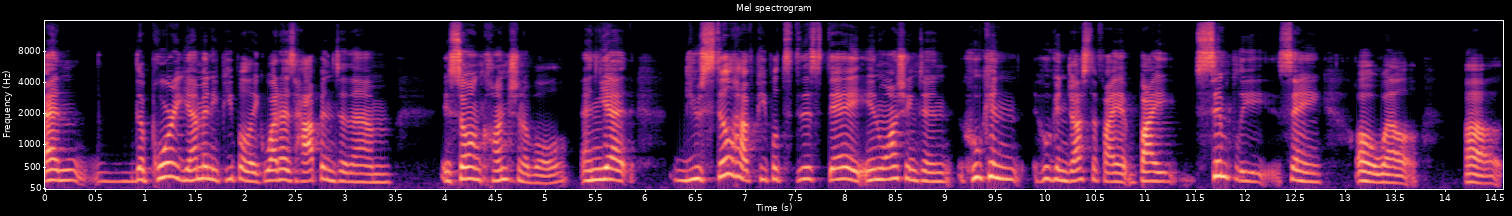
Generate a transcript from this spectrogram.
and the poor Yemeni people, like what has happened to them is so unconscionable. And yet you still have people to this day in Washington who can who can justify it by simply saying, "Oh well, uh,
